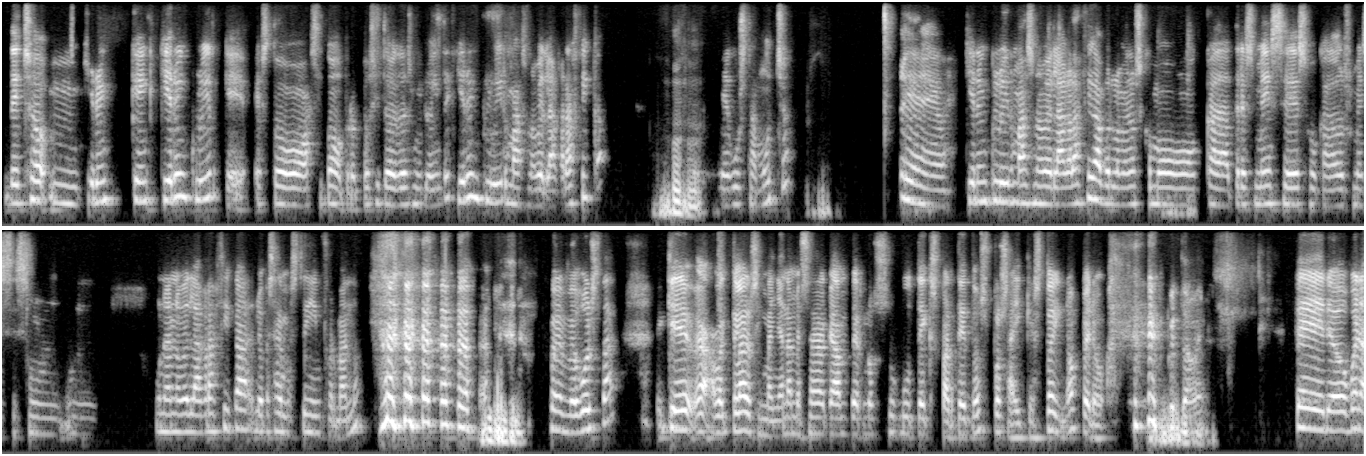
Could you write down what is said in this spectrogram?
de hecho, mm, quiero, que, quiero incluir, que esto así como propósito de 2020, quiero incluir más novela gráfica, me gusta mucho. Eh, quiero incluir más novela gráfica, por lo menos como cada tres meses o cada dos meses una novela gráfica. Lo que pasa es que me estoy informando. me gusta. Que, claro, si mañana me sacan ver los Butex parte 2, pues ahí que estoy, ¿no? Pero, Pero bueno,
